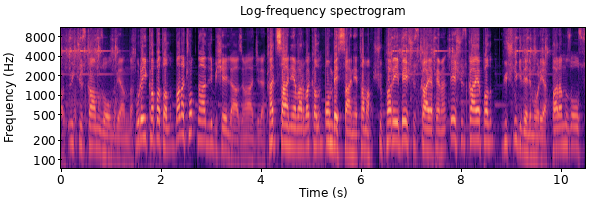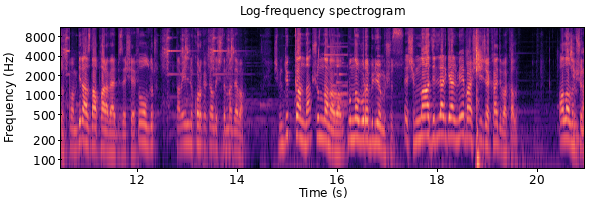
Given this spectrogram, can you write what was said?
Bak 300k'mız oldu bir anda. Burayı kapatalım. Bana çok nadir bir şey lazım acilen. Kaç saniye var bakalım? 15 saniye tamam. Şu parayı 500k yap hemen. 500k yapalım. Güçlü gidelim oraya. Paramız olsun. Tamam biraz daha para ver bize şef. Doldur. Tamam elini korkak alıştırma devam. Şimdi dükkandan şundan alalım. Bununla vurabiliyormuşuz. E şimdi nadirler gelmeye başlayacak. Hadi bakalım. Alalım şunu.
